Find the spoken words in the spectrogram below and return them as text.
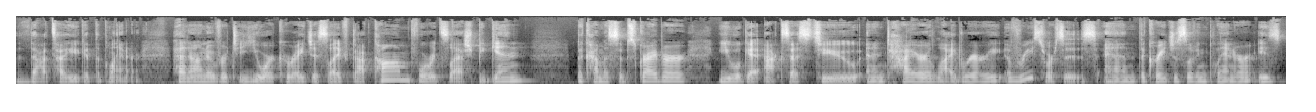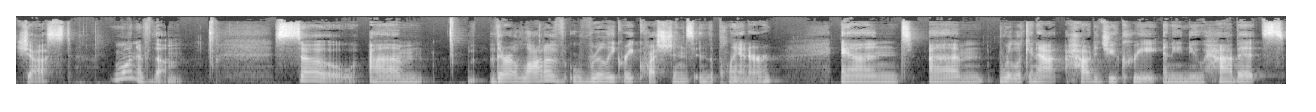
that's how you get the planner. Head on over to yourcourageouslife.com forward slash begin. Become a subscriber. You will get access to an entire library of resources, and the Courageous Living Planner is just one of them. So, um, there are a lot of really great questions in the planner. And um, we're looking at how did you create any new habits?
